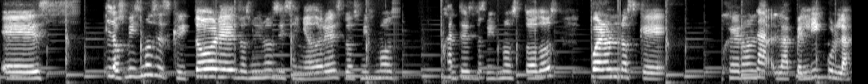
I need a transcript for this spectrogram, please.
es los mismos escritores, los mismos diseñadores, los mismos antes, los mismos todos, fueron los que produjeron la, película.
